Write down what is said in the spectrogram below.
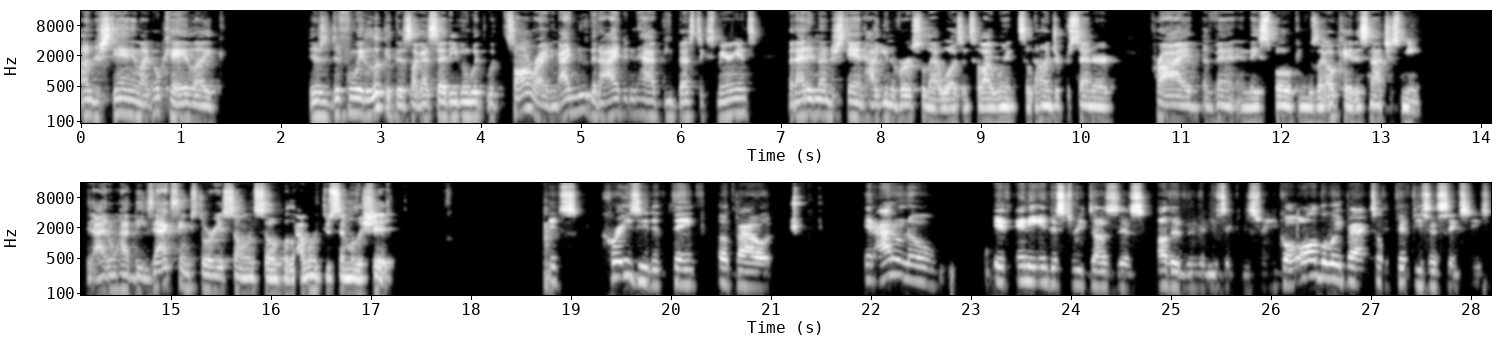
understanding, like, okay, like there's a different way to look at this. Like I said, even with with songwriting, I knew that I didn't have the best experience, but I didn't understand how universal that was until I went to the hundred percenter Pride event and they spoke and it was like, okay, it's not just me. I don't have the exact same story as so and so, but I went through similar shit. it's crazy to think about and i don't know if any industry does this other than the music industry you go all the way back to the 50s and 60s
